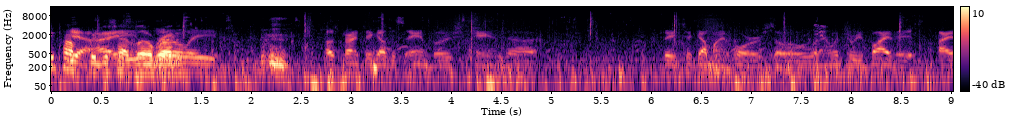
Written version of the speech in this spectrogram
He probably yeah, just I had a little brother. I was trying to take out this ambush, and uh, they took out my horse. So when I went to revive it, I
